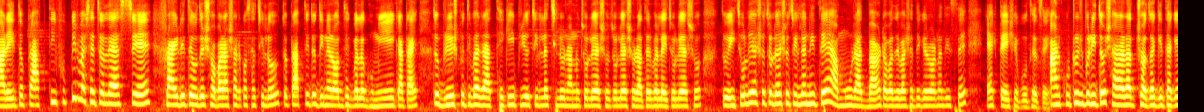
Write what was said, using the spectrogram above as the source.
আর এই তো প্রাপ্তি ফুপির বাসায় চলে আসছে। ফ্রাইডেতে ওদের সবার আসার কথা ছিল। তো প্রাপ্তি তো দিনের অর্ধেক বেলা ঘুমিয়েই কাটায়। তো বৃহস্পতিবার রাত থেকেই প্রিয় চিল্লা ছিল, নানু চলে আসো চলে আসো, রাতের বেলায় চলে আসো। তো এই চলে আসো চলে আসো চিল্লা নিতে আম্মু রাত বারোটা বাজে বাসা থেকে রওনা দিচ্ছে একটা এসে পৌঁছেছে। আর কুটুস বেরি তো সারা রাত সজাগি থাকে,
